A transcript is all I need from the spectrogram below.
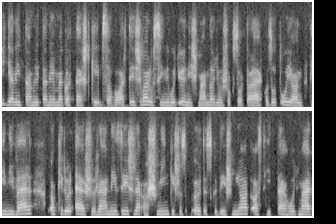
Igen, itt említeném meg a testképzavart, és valószínű, hogy ön is már nagyon sokszor találkozott olyan tinivel, akiről első ránézésre a smink és az öltözködés miatt azt hitte, hogy már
